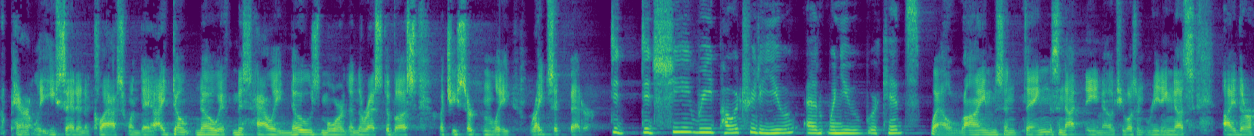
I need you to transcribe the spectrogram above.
apparently he said in a class one day, I don't know if Miss Halley knows more than the rest of us, but she certainly writes it better. Did did she read poetry to you uh, when you were kids? Well, rhymes and things. Not you know, she wasn't reading us either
